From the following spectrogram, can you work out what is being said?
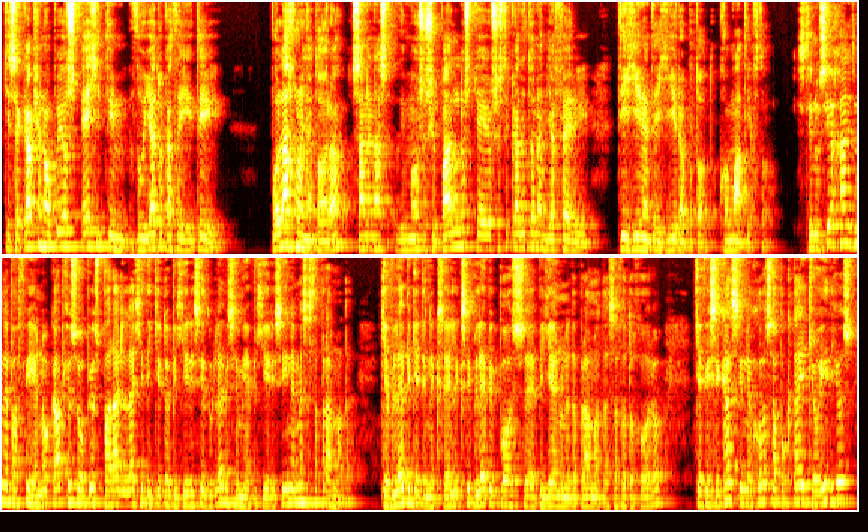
και σε κάποιον ο οποίος έχει την δουλειά του καθηγητή πολλά χρόνια τώρα, σαν ένας δημόσιος υπάλληλος και ουσιαστικά δεν τον ενδιαφέρει τι γίνεται γύρω από το κομμάτι αυτό. Στην ουσία χάνει την επαφή, ενώ κάποιος ο οποίος παράλληλα έχει δική του επιχείρηση, δουλεύει σε μια επιχείρηση, είναι μέσα στα πράγματα. Και βλέπει και την εξέλιξη, βλέπει πώς πηγαίνουν τα πράγματα σε αυτό το χώρο και φυσικά συνεχώς αποκτάει και ο ίδιος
